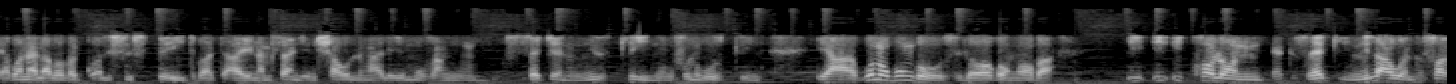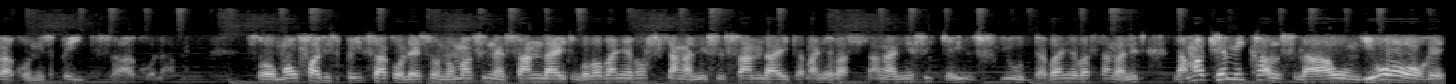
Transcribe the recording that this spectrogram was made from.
yabona laba abagcwalisa istate bathi hayi namhlanje ngishawule ngale emuva ngisetshene ngizikline ngifuna ukuzikline ya kunobungozi lokho ngoba i-colon exactly ngila wena ufaka khona ispade sakho lapho so ma ufaka ispade sakho leso noma sine-sunlight ngoba abanye basihlanganisa i-sunlight abanye basihlanganisa i-jas fluid abanye basihlanganisa lama-chemicals lawo ngiwo-ke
